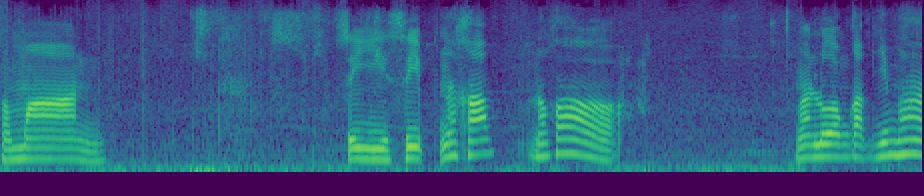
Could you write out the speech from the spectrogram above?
ประมาณสี่สิบนะครับ แล้วก็ มารวมกับยี่ห้า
